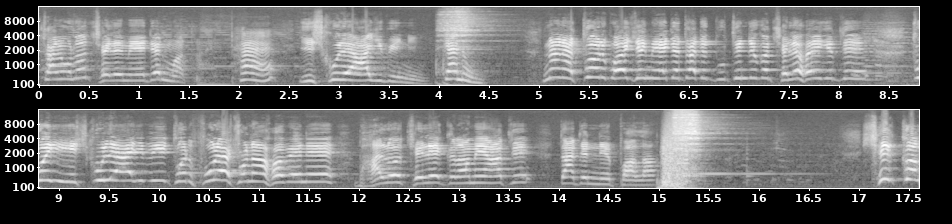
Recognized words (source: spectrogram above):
স্থান হলো ছেলে মেয়েদের মাথায়। হ্যাঁ। স্কুলে আসবি নি কেন? না না তোর বয়সে মেয়েটা তাদের দু তিন করে ছেলে হয়ে গেছে তুই স্কুলে আসবি তোর পড়াশোনা হবে না ভালো ছেলে গ্রামে আছে তাদের নে পালা। শিক্ষক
